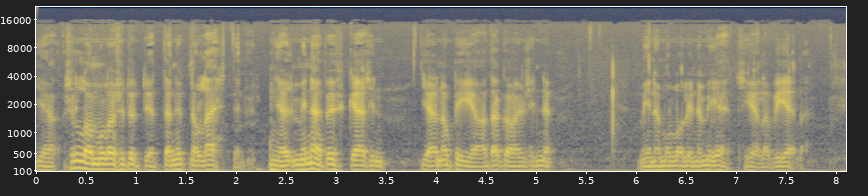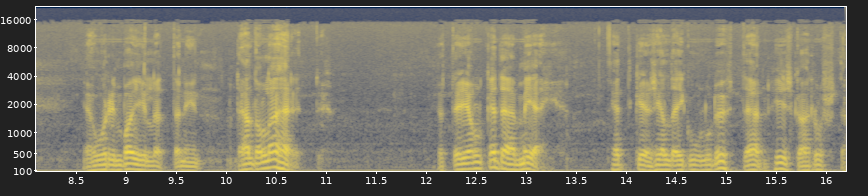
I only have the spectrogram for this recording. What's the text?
Ja silloin mulla sytytti, että nyt ne on lähtenyt. Ja minä pyyhkäisin ja nopeaa takaisin sinne, minä mulla oli ne miehet siellä vielä. Ja huurin pojille, että niin täältä on lähdetty. Että ei ollut ketään miehiä. Hetkeen sieltä ei kuulunut yhtään hiiskahdusta.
